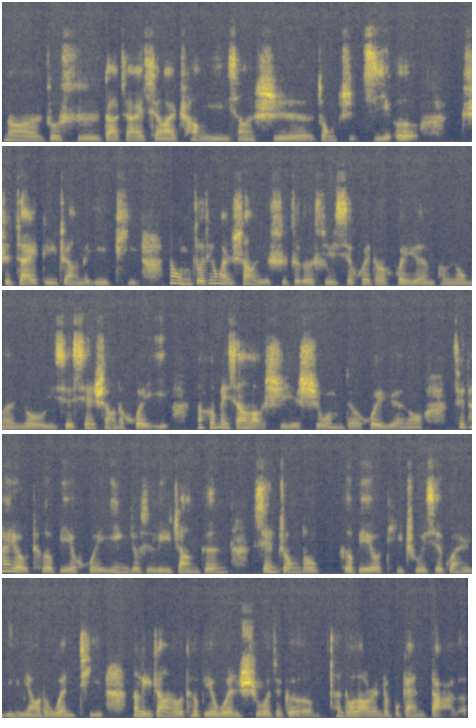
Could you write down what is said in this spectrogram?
那就是大家一起来倡议，像是终止饥饿。是在地这样的议题。那我们昨天晚上也是这个食育协会的会员朋友们有一些线上的会议。那何美香老师也是我们的会员哦，所以她有特别回应，就是里长跟县中都。个别有提出一些关于疫苗的问题，那李长有特别问说，这个很多老人都不敢打了。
